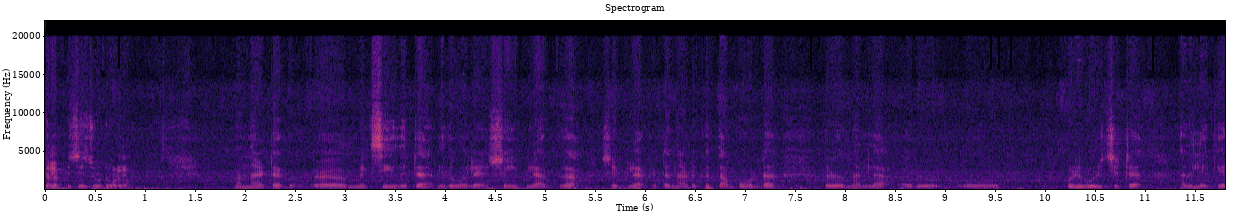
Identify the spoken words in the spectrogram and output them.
തിളപ്പിച്ച ചൂടുവെള്ളം നന്നായിട്ട് മിക്സ് ചെയ്തിട്ട് ഇതുപോലെ ഷേപ്പിലാക്കുക ഷേപ്പിലാക്കിയിട്ട് നടുക്ക് തമ്പ് കൊണ്ട് ഒരു നല്ല ഒരു കുഴി കുഴിച്ചിട്ട് അതിലേക്ക്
